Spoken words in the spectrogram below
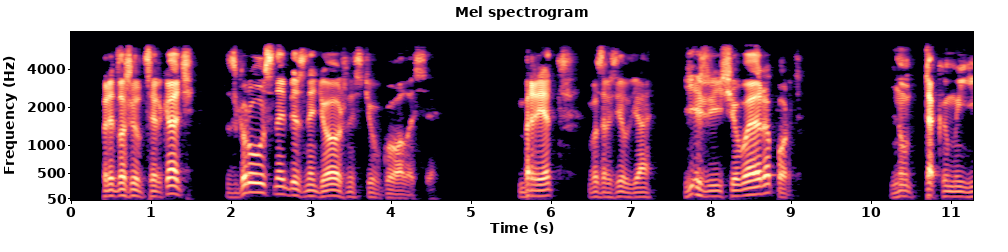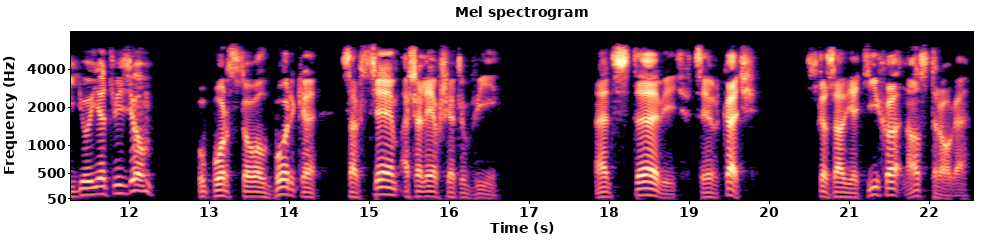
— предложил циркач с грустной безнадежностью в голосе. «Бред», — возразил я, — «есть же еще в аэропорт». Ну, так и мы ее и отвезем, — упорствовал Борька, совсем ошалевший от любви. — Отставить, циркач, — сказал я тихо, но строго.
